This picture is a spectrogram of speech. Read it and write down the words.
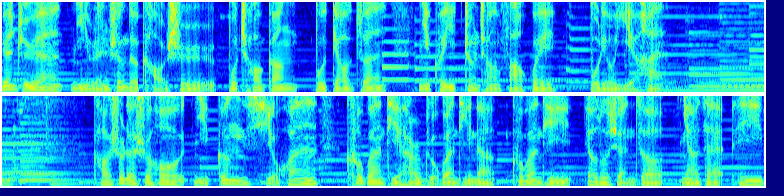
愿只愿你人生的考试不超纲、不刁钻，你可以正常发挥，不留遗憾。考试的时候，你更喜欢客观题还是主观题呢？客观题要做选择，你要在 A、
